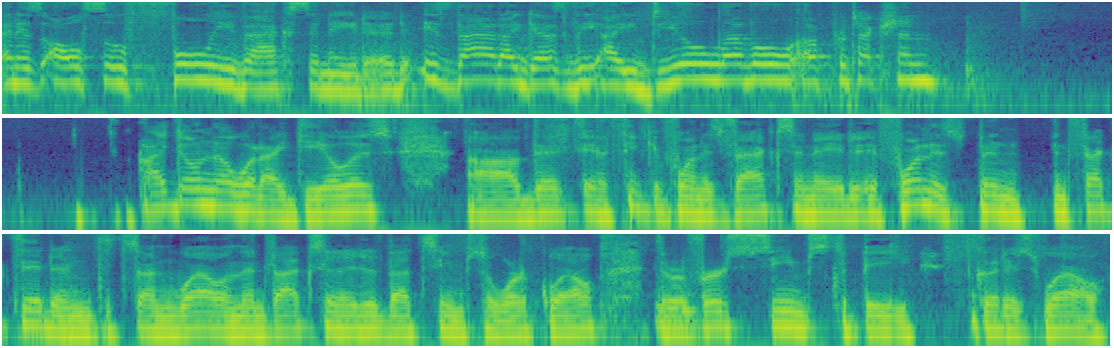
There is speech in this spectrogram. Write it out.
and is also fully vaccinated. Is that, I guess, the ideal level of protection? I don't know what ideal is. Uh, that I think if one is vaccinated, if one has been infected and it's done well and then vaccinated, that seems to work well. The reverse seems to be good as well.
